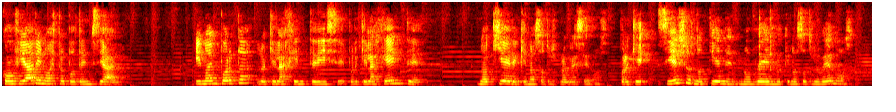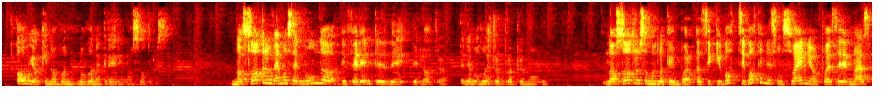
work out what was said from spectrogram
confiar en nuestro potencial. Y no importa lo que la gente dice, porque la gente no quiere que nosotros progresemos. Porque si ellos no tienen, no ven lo que nosotros vemos, obvio que no van, a creer en nosotros. Nosotros vemos el mundo diferente de- del otro, tenemos nuestro propio mundo. Nosotros somos lo que importa, así que vos, si vos tenés un sueño, puede ser el más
